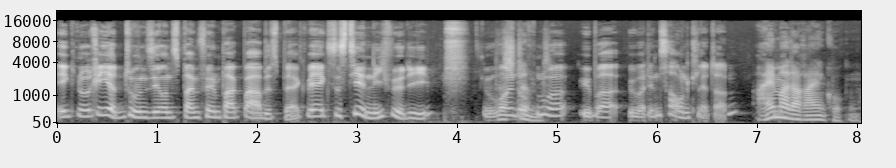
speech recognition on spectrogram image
Ignorieren tun sie uns beim Filmpark Babelsberg. Wir existieren nicht für die. Wir wollen doch stimmt. nur über, über den Zaun klettern. Einmal da reingucken.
